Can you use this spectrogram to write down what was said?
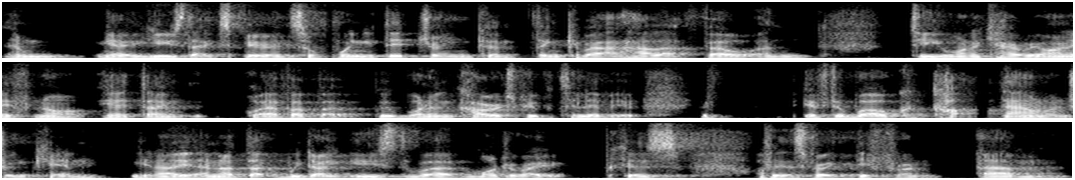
and you know, use that experience of when you did drink and think about how that felt, and do you want to carry on? If not, yeah, don't whatever. But we want to encourage people to live it. If if the world could cut down on drinking, you know, and don't, we don't use the word moderate because I think it's very different. Because um,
